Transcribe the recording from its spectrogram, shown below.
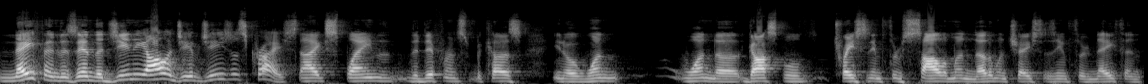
Nathan is in the genealogy of Jesus Christ. I explained the difference because, you know, one, one uh, gospel traces him through Solomon, another one traces him through Nathan.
